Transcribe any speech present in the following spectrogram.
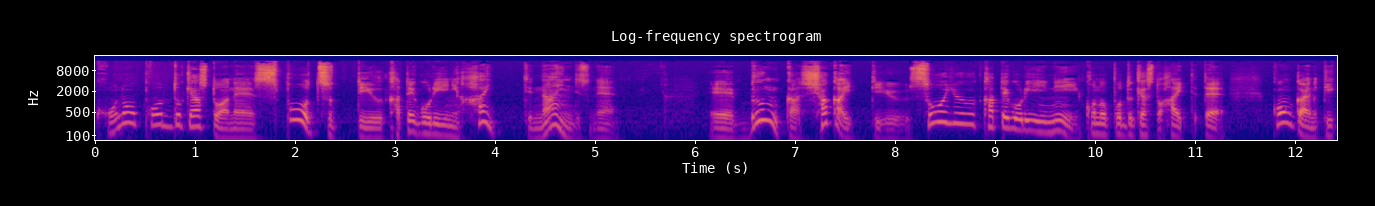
このポッドキャストはねスポーツっていうカテゴリーに入ってないんですね。えー、文化社会っていうそういうカテゴリーにこのポッドキャスト入ってて今回のピッ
